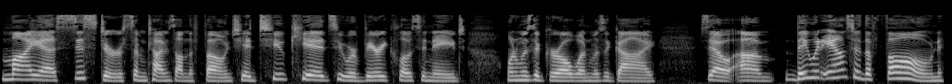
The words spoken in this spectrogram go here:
my uh, sister sometimes on the phone. She had two kids who were very close in age. One was a girl, one was a guy. So um, they would answer the phone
